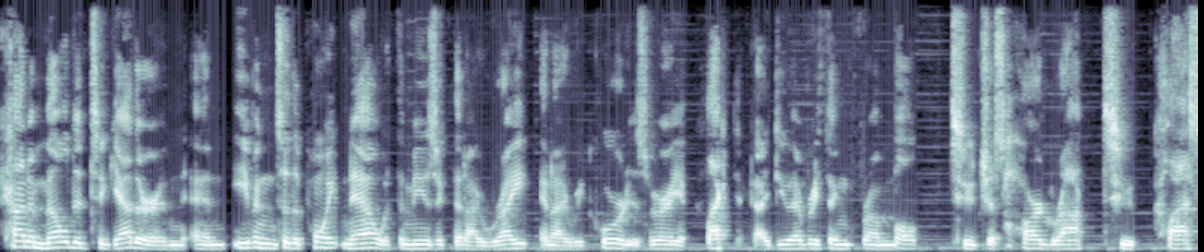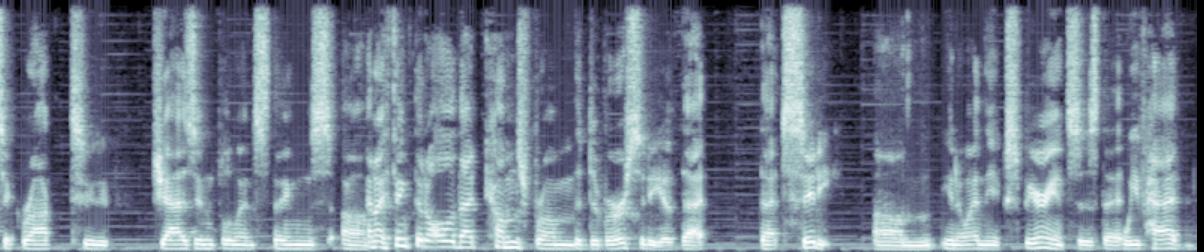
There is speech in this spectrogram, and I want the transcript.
kind of melded together and, and even to the point now with the music that I write and I record is very eclectic. I do everything from to just hard rock to classic rock to jazz influence things. Um, and I think that all of that comes from the diversity of that that city, um, you know, and the experiences that we've had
